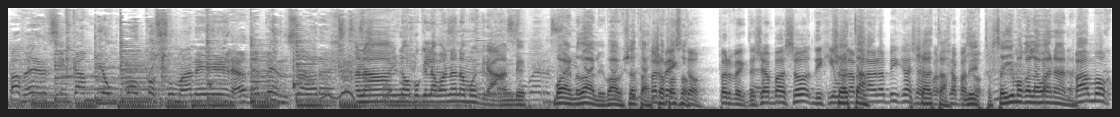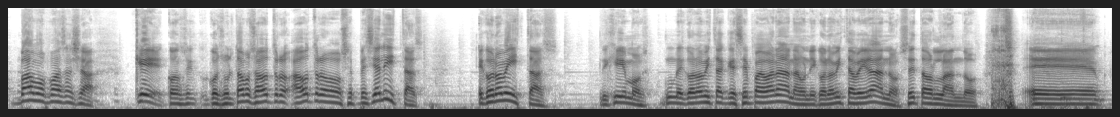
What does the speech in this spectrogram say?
para ver si cambia un poco su manera de pensar. Ah, No, porque la banana es muy grande. Bueno, dale, vamos, ya está, ya Perfecto, pasó. perfecto, ya pasó, dijimos Ya la está, palabra pija, ya, ya está, ya pasó. listo, seguimos con la banana. Vamos, vamos más allá. ¿Qué? Cons- Consultamos a, otro, a otros especialistas, economistas. Dijimos, un economista que sepa de banana, un economista vegano, Z Orlando. Eh,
